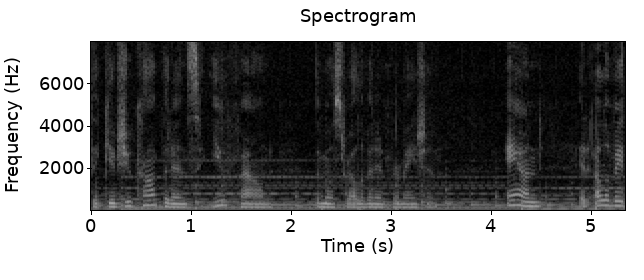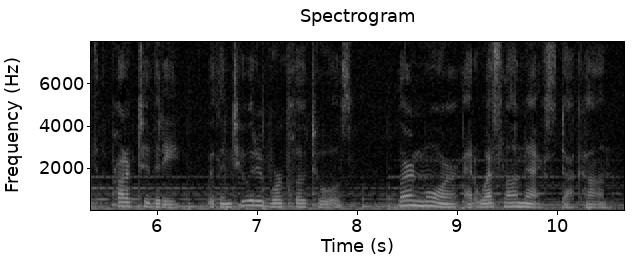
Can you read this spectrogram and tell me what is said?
that gives you confidence you've found the most relevant information. And it elevates productivity with intuitive workflow tools. Learn more at westlawnext.com.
